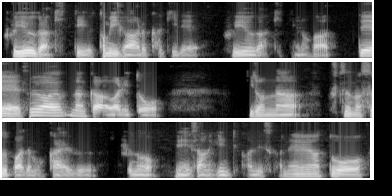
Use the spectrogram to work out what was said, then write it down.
冬柿っていう富がある柿で、冬柿っていうのがあって、それはなんか割と、いろんな普通のスーパーでも買える、冬の名産品って感じですかね。あと、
